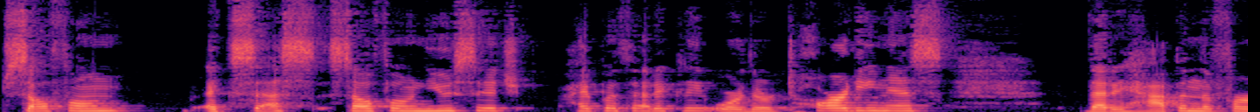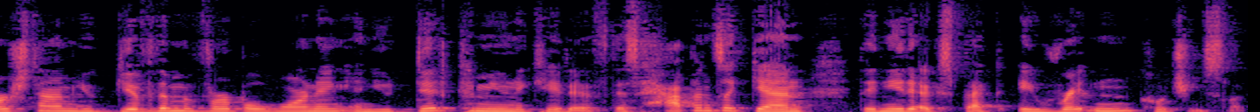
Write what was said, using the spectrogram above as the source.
cell phone excess cell phone usage, hypothetically, or their tardiness, that it happened the first time, you give them a verbal warning and you did communicate it. If this happens again, they need to expect a written coaching slip.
